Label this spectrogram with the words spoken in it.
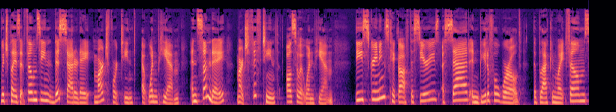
which plays at Film Scene this Saturday, March 14th at 1 p.m., and Sunday, March 15th, also at 1 p.m. These screenings kick off the series A Sad and Beautiful World, the black and white films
